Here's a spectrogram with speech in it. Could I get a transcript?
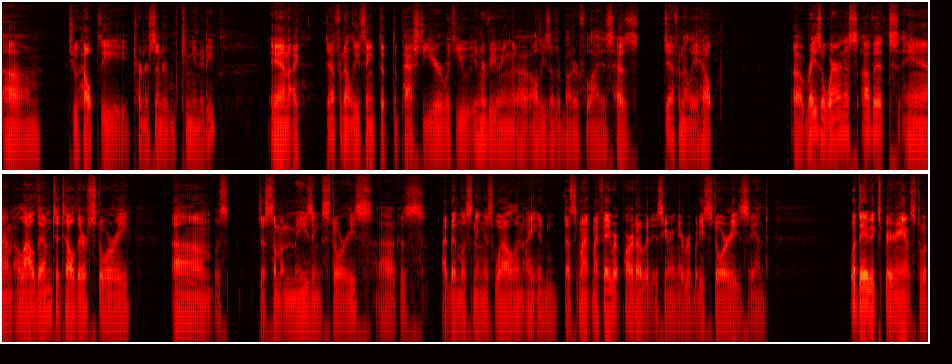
um, to help the Turner syndrome community. And I definitely think that the past year with you interviewing uh, all these other butterflies has definitely helped uh, raise awareness of it and allow them to tell their story. Um, was just some amazing stories because uh, I've been listening as well, and I and that's my my favorite part of it is hearing everybody's stories and what they've experienced, what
